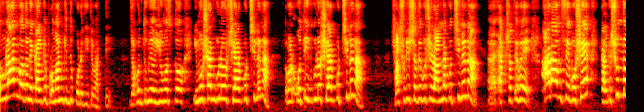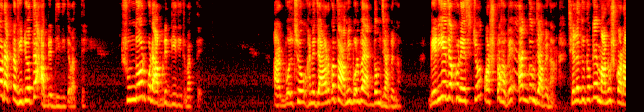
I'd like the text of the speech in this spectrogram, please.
অম্লান বদনে কালকে প্রমাণ কিন্তু করে দিতে পারতে। যখন তুমি ওই সমস্ত ইমোশানগুলো শেয়ার করছিলে না, তোমার অতীতগুলো শেয়ার করছিলে না, শাশুড়ির সাথে বসে রান্না করছিলে না একসাথে হয়ে আরামসে বসে কালকে সুন্দর একটা ভিডিওতে আপডেট দিয়ে দিতে পারতে। সুন্দর করে আপডেট দিয়ে দিতে পারতে। আর বলছো ওখানে যাওয়ার কথা, আমি বলব একদম যাবে না। বেরিয়ে যখন এসছো, কষ্ট হবে, একদম যাবে না। ছেলে দুটোকে মানুষ করা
